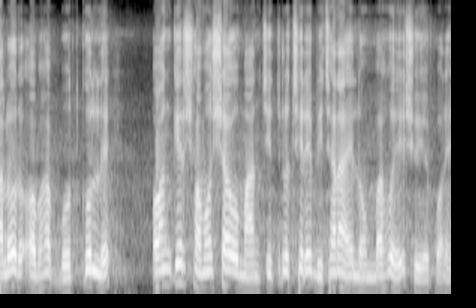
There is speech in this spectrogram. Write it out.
আলোর অভাব বোধ করলে অঙ্কের সমস্যা ও মানচিত্র ছেড়ে বিছানায় লম্বা হয়ে শুয়ে পড়ে।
